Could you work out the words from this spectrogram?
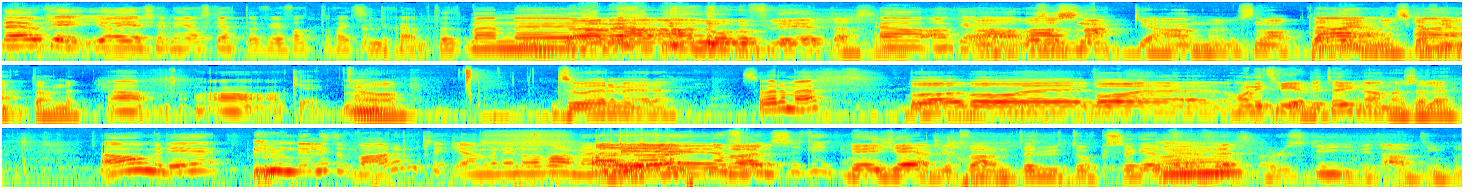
Nej okej, jag erkänner jag skrattar för jag fattar faktiskt inte skämtet men... eh, Nej men han, han låg och flöt alltså. Ja, okej, ja, ja, och så ja. snackade han snart pratade Ja, engelska ja, ja. flytande. Ja, ja okej. Mm. Ja. Så är det med det. Så är det med. Vad, vad, eh, eh, har ni trevligt här inne annars eller? Ja men det är, det är lite varmt tycker jag men det är nog varmare Ja, det, är, var- det är jävligt varmt där ute också kan jag säga. Mm. Har du skrivit allting på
